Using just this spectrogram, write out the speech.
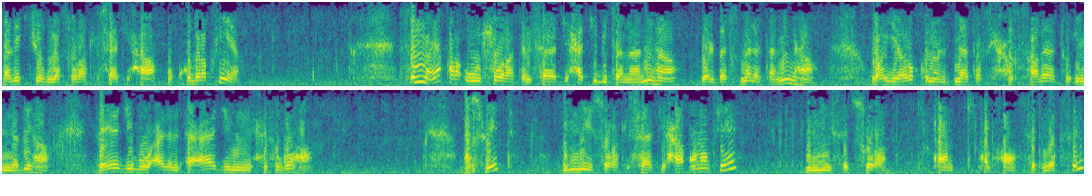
la lecture de la sourate Al-Fatiha au cours de la prière. ثم يقرأ سورة الفاتحة بتمامها والبسملة منها وهي ركن لا تصح الصلاة إلا بها فيجب على الأعاجم حفظها Ensuite, il lit surat al-Fatiha en entier, il lit cette surat qui comprend sept versets,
